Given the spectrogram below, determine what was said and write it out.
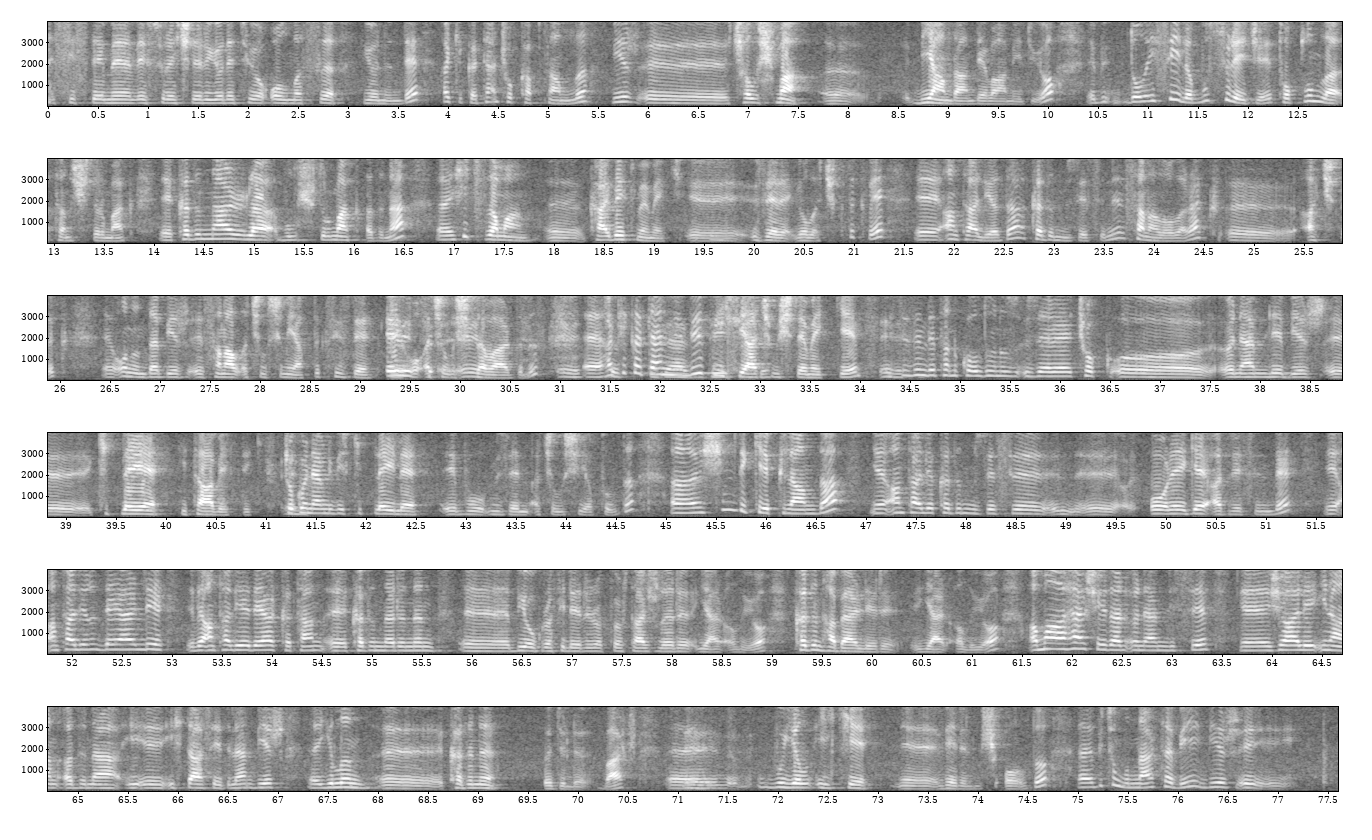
sistemi ve süreçleri yönetiyor olması yönünde hakikaten çok kapsamlı bir e, çalışma e, bir yandan devam ediyor. E, Dolayısıyla bu süreci toplumla tanıştırmak, kadınlarla buluşturmak adına hiç zaman kaybetmemek üzere yola çıktık ve Antalya'da Kadın Müzesi'ni sanal olarak açtık. E, Onun da bir e, sanal açılışını yaptık. Siz de e, Evet, o açılışta evet. vardınız. Evet, E, hakikaten güzel, büyük bir ihtiyaçmış demek ki. Evet. Sizin de tanık olduğunuz üzere çok e, önemli bir e, kitleye hitap ettik. Çok Evet. önemli bir kitleyle e, bu müzenin açılışı yapıldı. E, şimdiki planda e, Antalya Kadın Müzesi e, ORG adresinde e, Antalya'nın değerli ve Antalya'ya değer katan e, kadınlarının e, biyografileri, röportajları yer alıyor. Kadın haberleri yer alıyor. Ama her şeyden önemlisi e, Jale İnan adına e, ihdas edilen bir e, yılın e, kadını ödülü var. E, Evet. Bu yıl ilki verilmiş oldu. Bütün bunlar tabii bir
